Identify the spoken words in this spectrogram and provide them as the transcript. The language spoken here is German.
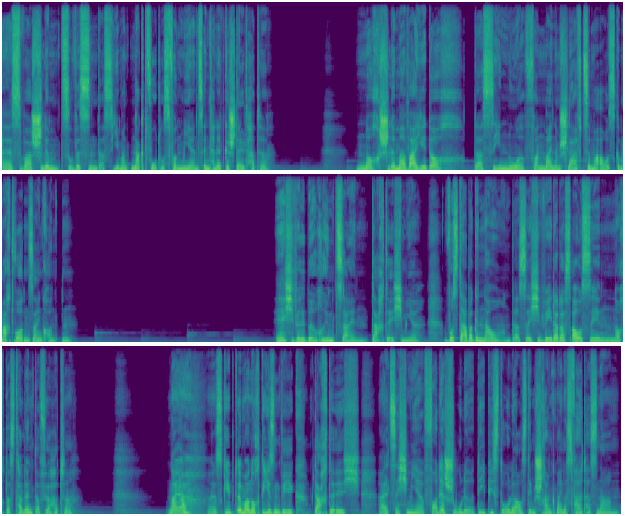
Es war schlimm zu wissen, dass jemand Nacktfotos von mir ins Internet gestellt hatte. Noch schlimmer war jedoch, dass sie nur von meinem Schlafzimmer aus gemacht worden sein konnten. Ich will berühmt sein, dachte ich mir, wusste aber genau, dass ich weder das Aussehen noch das Talent dafür hatte. Naja, es gibt immer noch diesen Weg, dachte ich, als ich mir vor der Schule die Pistole aus dem Schrank meines Vaters nahm.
